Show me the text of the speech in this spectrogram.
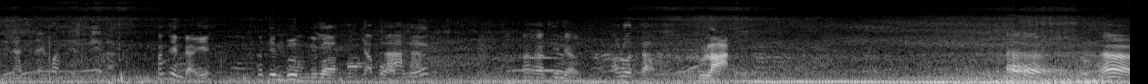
ที่นั่นที่ไหนความเต็มที่ล่ะมันเห็นไหนก็เต็มบึ้มนี่ป่ะจับขาเลยอาหารที่เนี่ยเอารถตับตุลาเออเออ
